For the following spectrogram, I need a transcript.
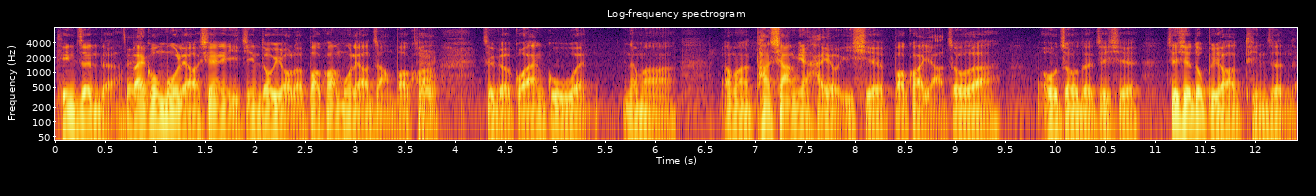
听证的，白宫幕僚现在已经都有了，包括幕僚长，包括这个国安顾问。那么，那么他下面还有一些，包括亚洲啊、欧洲的这些，这些都不要听证的。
